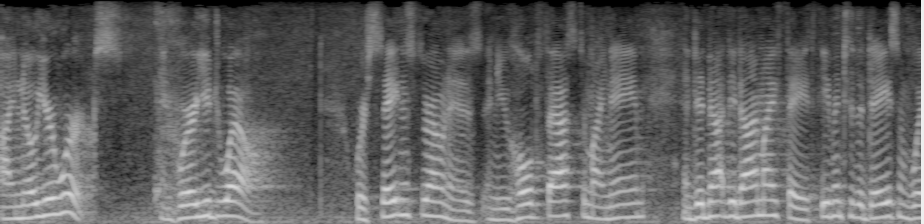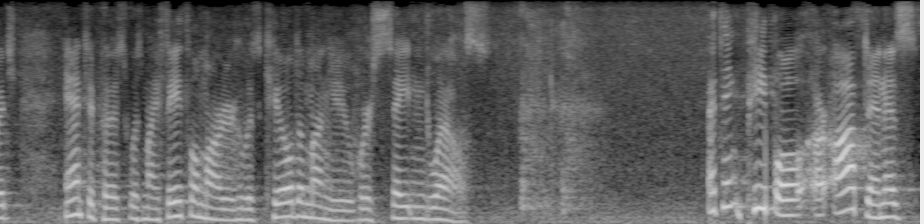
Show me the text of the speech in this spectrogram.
I know your works and where you dwell, where Satan's throne is, and you hold fast to my name and did not deny my faith, even to the days in which Antipas was my faithful martyr who was killed among you where Satan dwells. I think people are often, as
